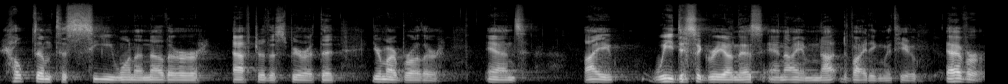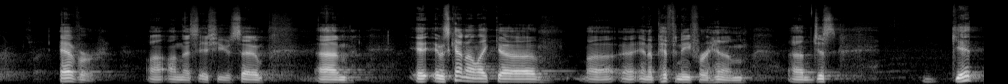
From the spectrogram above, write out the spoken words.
help them to see one another after the Spirit that you're my brother, and I we disagree on this, and I am not dividing with you ever, ever uh, on this issue. So um, it, it, was kind of like uh, uh, an epiphany for him. Um, just get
